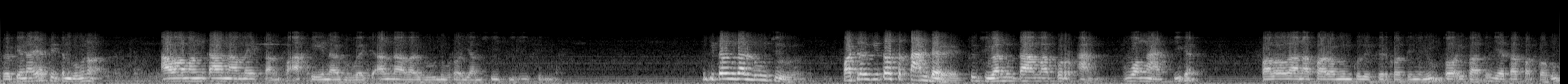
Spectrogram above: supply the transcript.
Bagian ayat ditembung awamang kana metan fa akhina huwa ja'alna lahu nura yamsi bihi fil Kita kan lucu. Padahal kita standar ya, tujuan utama Quran. Wong ngaji kan. Kalau lana para min kulli firqatin minhum ta'ifatun yatafaqahu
